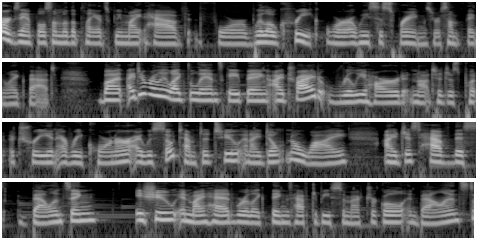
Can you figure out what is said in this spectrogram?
for example, some of the plants we might have for Willow Creek or Oasis Springs or something like that. But I do really like the landscaping. I tried really hard not to just put a tree in every corner. I was so tempted to, and I don't know why. I just have this balancing issue in my head where like things have to be symmetrical and balanced.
